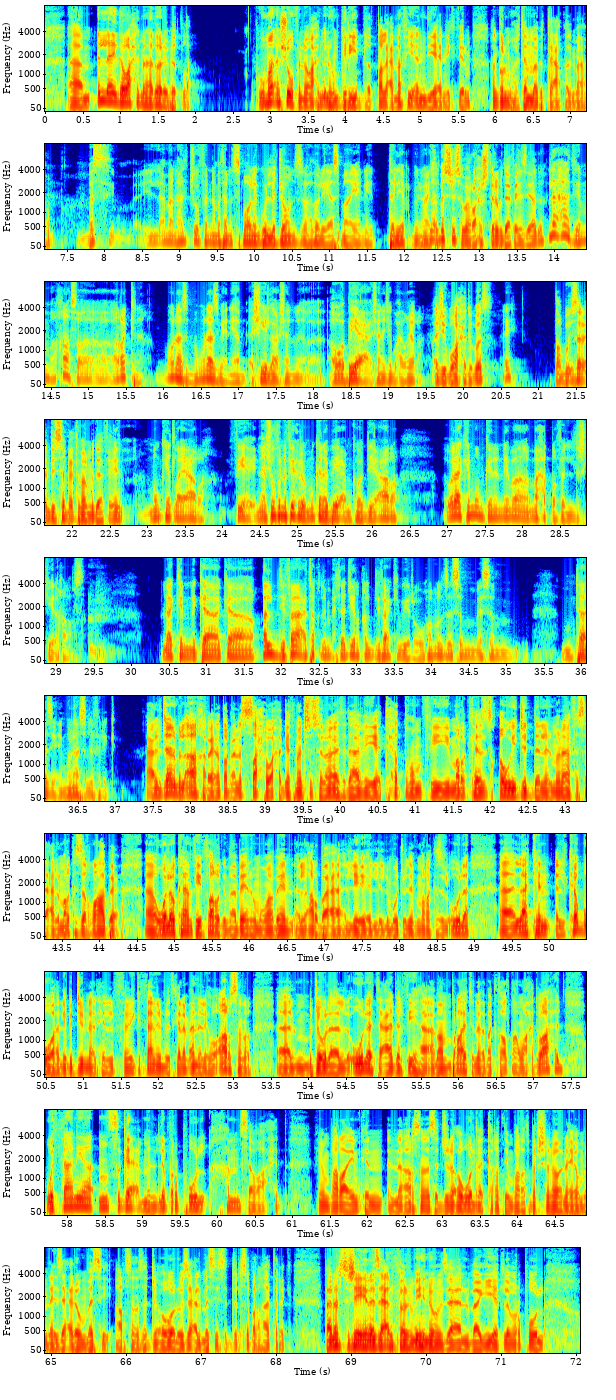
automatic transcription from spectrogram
إلا إذا واحد من هذول بيطلع. وما أشوف انه واحد منهم قريب للطلعة ما في أندية يعني كثير نقول مهتمة بالتعاقد معهم. بس للامانه هل تشوف إن مثلا سمولينج ولا جونز هذول أسماء يعني تليق بيونايتد؟ لا بس شو أسوي؟ أروح أشتري مدافعين زيادة؟ لا عادي خلاص أركنه مو لازم مو لازم يعني أشيله عشان أو أبيعه عشان أجيب واحد غيره أجيب واحد وبس؟ إي طب ويصير عندي سبع ثمان مدافعين؟ ممكن يطلع إعارة في يعني أشوف إنه في حلول ممكن أبيعه ممكن اودي إعارة ولكن ممكن إني ما ما أحطه في التشكيلة خلاص لكن ك كقلب دفاع أعتقد محتاجين قلب دفاع كبير وهوملز اسم اسم ممتاز يعني مناسب للفريق على الجانب الآخر يعني طبعا الصحوة حقت مانشستر يونايتد هذه تحطهم في مركز قوي جدا للمنافسة على المركز الرابع. آه، ولو كان في فرق ما بينهم وما بين الأربعة اللي اللي موجودين في المراكز الأولى آه، لكن الكبوة اللي بتجيبنا الحين الفريق الثاني اللي بنتكلم عنه اللي هو أرسنال آه، الجولة الأولى تعادل فيها أمام برايتون إذا ما كنت غلطان 1-1 واحد واحد والثانية انصقع من ليفربول 5-1 في مباراة يمكن إن أرسنال سجلوا أول ذكرتني مباراة برشلونة يوم إنه يزعلون ميسي. أرسنال سجل أول وزعل ميسي سجل سوبر هاتريك. فنفس الشيء هنا زعل فيرمينو وزعل باقية ليفربول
